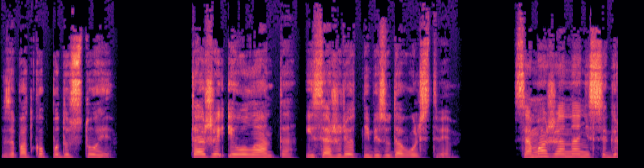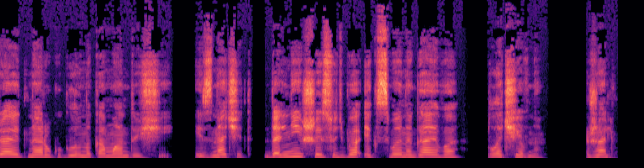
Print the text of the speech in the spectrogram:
за подкоп под устои. Та же Иоланта и сожрет не без удовольствия. Сама же она не сыграет на руку главнокомандующей, и значит, дальнейшая судьба эксмена Гаева плачевна. Жаль.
